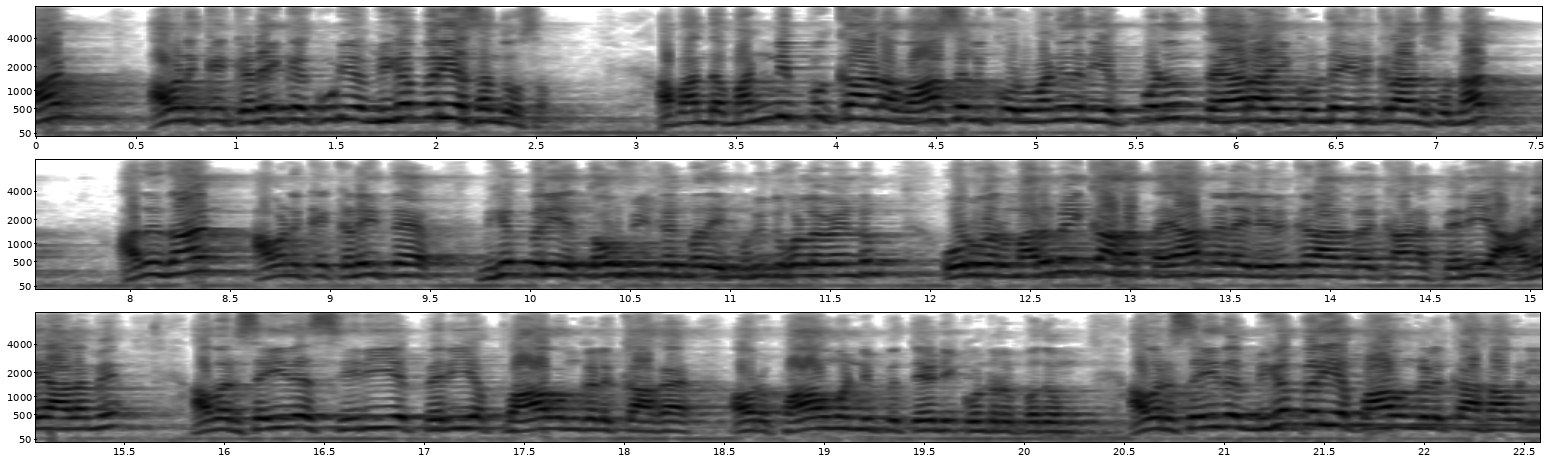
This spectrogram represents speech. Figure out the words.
தான் அவனுக்கு கிடைக்கக்கூடிய மிகப்பெரிய சந்தோஷம். அப்ப அந்த மன்னிப்புக்கான வாசலுக்கு ஒரு மனிதன் எப்பொழுதும் தயாராகி கொண்டே இருக்கிறான்னு சொன்னால் அதுதான் அவனுக்கு கிடைத்த மிகப்பெரிய தௌஃபீக் என்பதை புரிந்து கொள்ள வேண்டும். ஒருவர் மறுமைக்காக தயார் நிலையில் இருக்கிறார் என்பதற்கான பெரிய அடையாளமே அவர் செய்த சிறிய பெரிய பாவங்களுக்காக அவர் பாவ மன்னிப்பு தேடிக் கொண்டிருப்பதும் அவர் செய்த மிகப்பெரிய பாவங்களுக்காக அவர்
